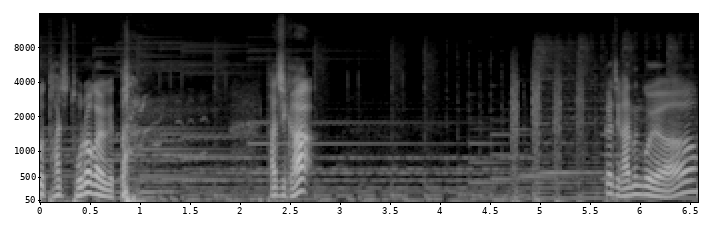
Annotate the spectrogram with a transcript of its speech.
이거 다시 돌아가야겠다. 다시 가. 끝까지 가는 거야.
